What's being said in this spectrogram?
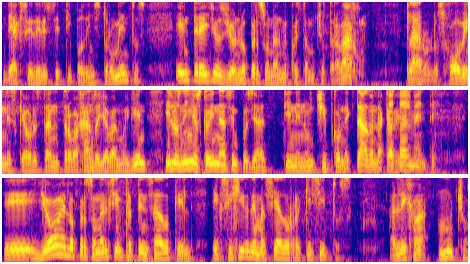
de acceder a este tipo de instrumentos. Entre ellos, yo en lo personal me cuesta mucho trabajo. Claro, los jóvenes que ahora están trabajando ya van muy bien y los niños que hoy nacen pues ya tienen un chip conectado en la cabeza. Totalmente. Eh, yo en lo personal siempre he pensado que el exigir demasiados requisitos aleja mucho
